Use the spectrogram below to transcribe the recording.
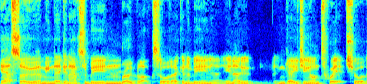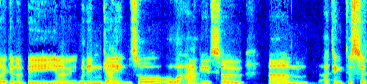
Yeah, so I mean, they're going to have to be in Roblox, or they're going to be in, you know, engaging on Twitch, or they're going to be, you know, within games, or or what have you. So um, I think the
